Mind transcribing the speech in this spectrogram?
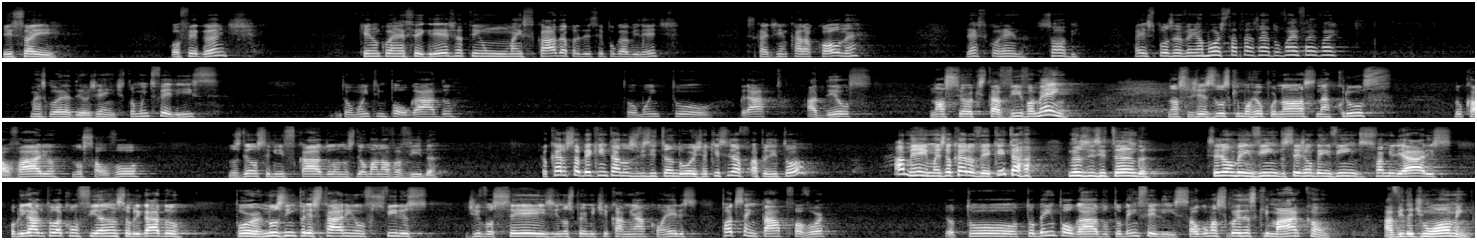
Isso aí. Ofegante. Quem não conhece a igreja tem uma escada para descer para o gabinete. Escadinha caracol, né? Desce correndo, sobe. Aí a esposa vem, amor, está atrasado, vai, vai, vai. Mas glória a Deus, gente, estou muito feliz. Estou muito empolgado. Estou muito grato a Deus, nosso Senhor que está vivo, amém? Nosso Jesus que morreu por nós na cruz do Calvário, nos salvou, nos deu um significado, nos deu uma nova vida. Eu quero saber quem está nos visitando hoje aqui. Você já apresentou? Amém, mas eu quero ver quem está nos visitando. Sejam bem-vindos, sejam bem-vindos, familiares. Obrigado pela confiança, obrigado por nos emprestarem os filhos de vocês e nos permitir caminhar com eles. Pode sentar, por favor. Eu tô, tô bem empolgado, tô bem feliz. Algumas coisas que marcam a vida de um homem.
